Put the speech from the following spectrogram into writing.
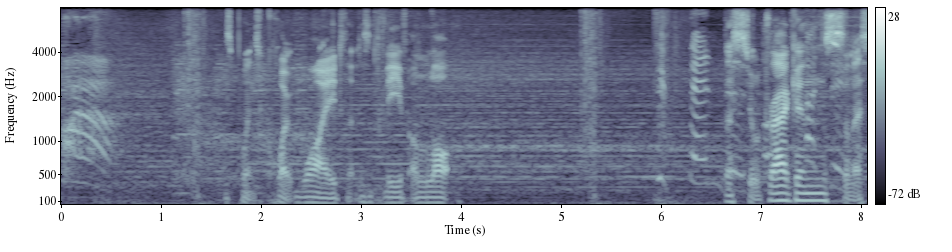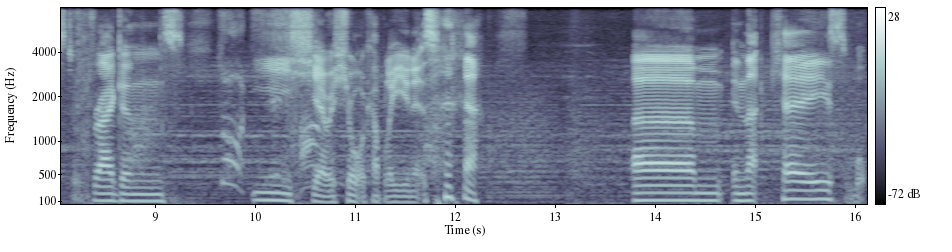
fire. These points are quite wide. That doesn't leave a lot. Celestial dragons, celestial dragons. Yeesh, yeah, we're short a couple of units. um, in that case, what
